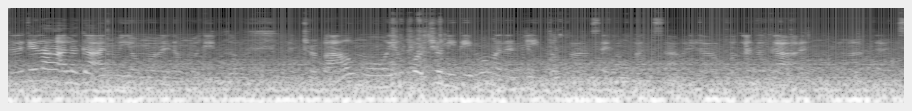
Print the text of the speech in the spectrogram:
talaga kailangan alagaan mo yung ano mo dito, yung trabaho mo, yung opportunity mo nga nandito ka sa ibang bansa. Kailangan pag-alagaan mo mga guys.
